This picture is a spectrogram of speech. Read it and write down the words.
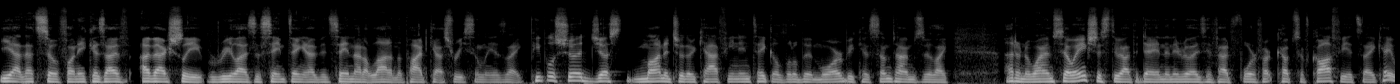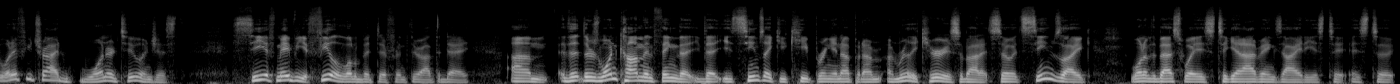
Yeah, that's so funny because I've I've actually realized the same thing and I've been saying that a lot on the podcast recently is like people should just monitor their caffeine intake a little bit more because sometimes they're like I don't know why I'm so anxious throughout the day. And then they realize they've had four cups of coffee. It's like, hey, what if you tried one or two and just see if maybe you feel a little bit different throughout the day. Um, th- there's one common thing that that it seems like you keep bringing up, and I'm I'm really curious about it. So it seems like one of the best ways to get out of anxiety is to is to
